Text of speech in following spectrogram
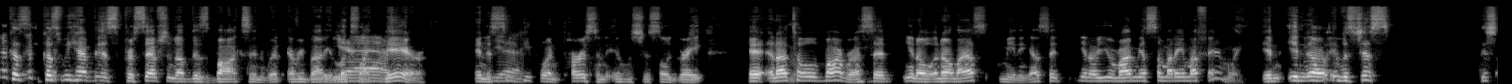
because because we have this perception of this box and what everybody looks yes. like there. And to yes. see people in person, it was just so great. And, and, I told Barbara, I said, you know, in our last meeting, I said, you know, you remind me of somebody in my family. And you know, it was just there's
